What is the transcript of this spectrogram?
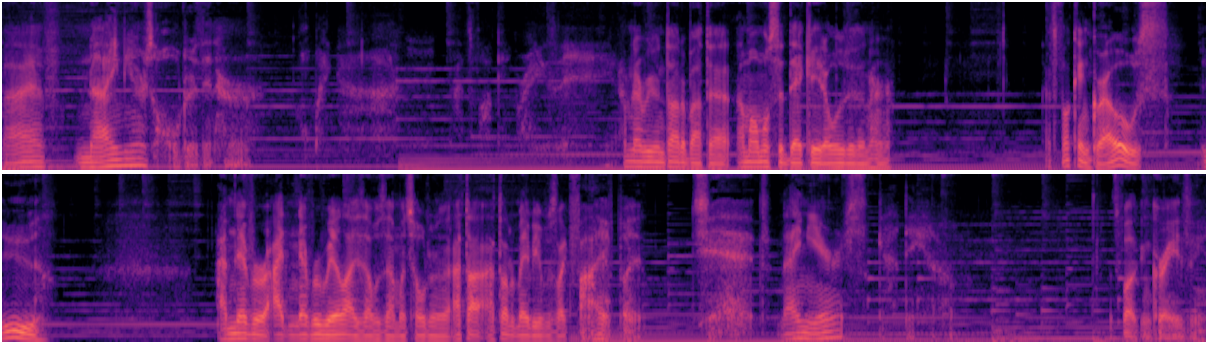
5 9 years older than her. I've never even thought about that. I'm almost a decade older than her. That's fucking gross. Ew. I've never, I'd never realized I was that much older. I thought, I thought maybe it was like five, but shit, nine years. God damn, that's fucking crazy.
